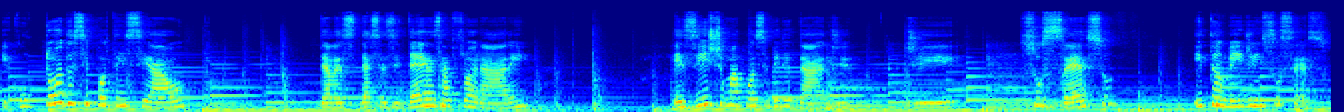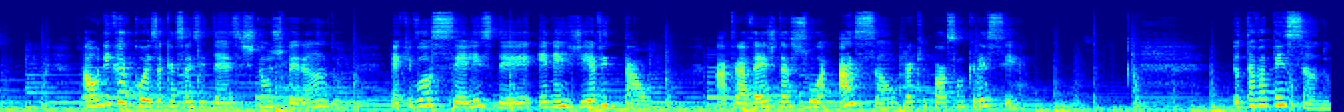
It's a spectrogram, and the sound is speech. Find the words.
E com todo esse potencial delas, dessas ideias aflorarem, existe uma possibilidade de sucesso e também de insucesso. A única coisa que essas ideias estão esperando é que você lhes dê energia vital através da sua ação para que possam crescer. Eu estava pensando,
